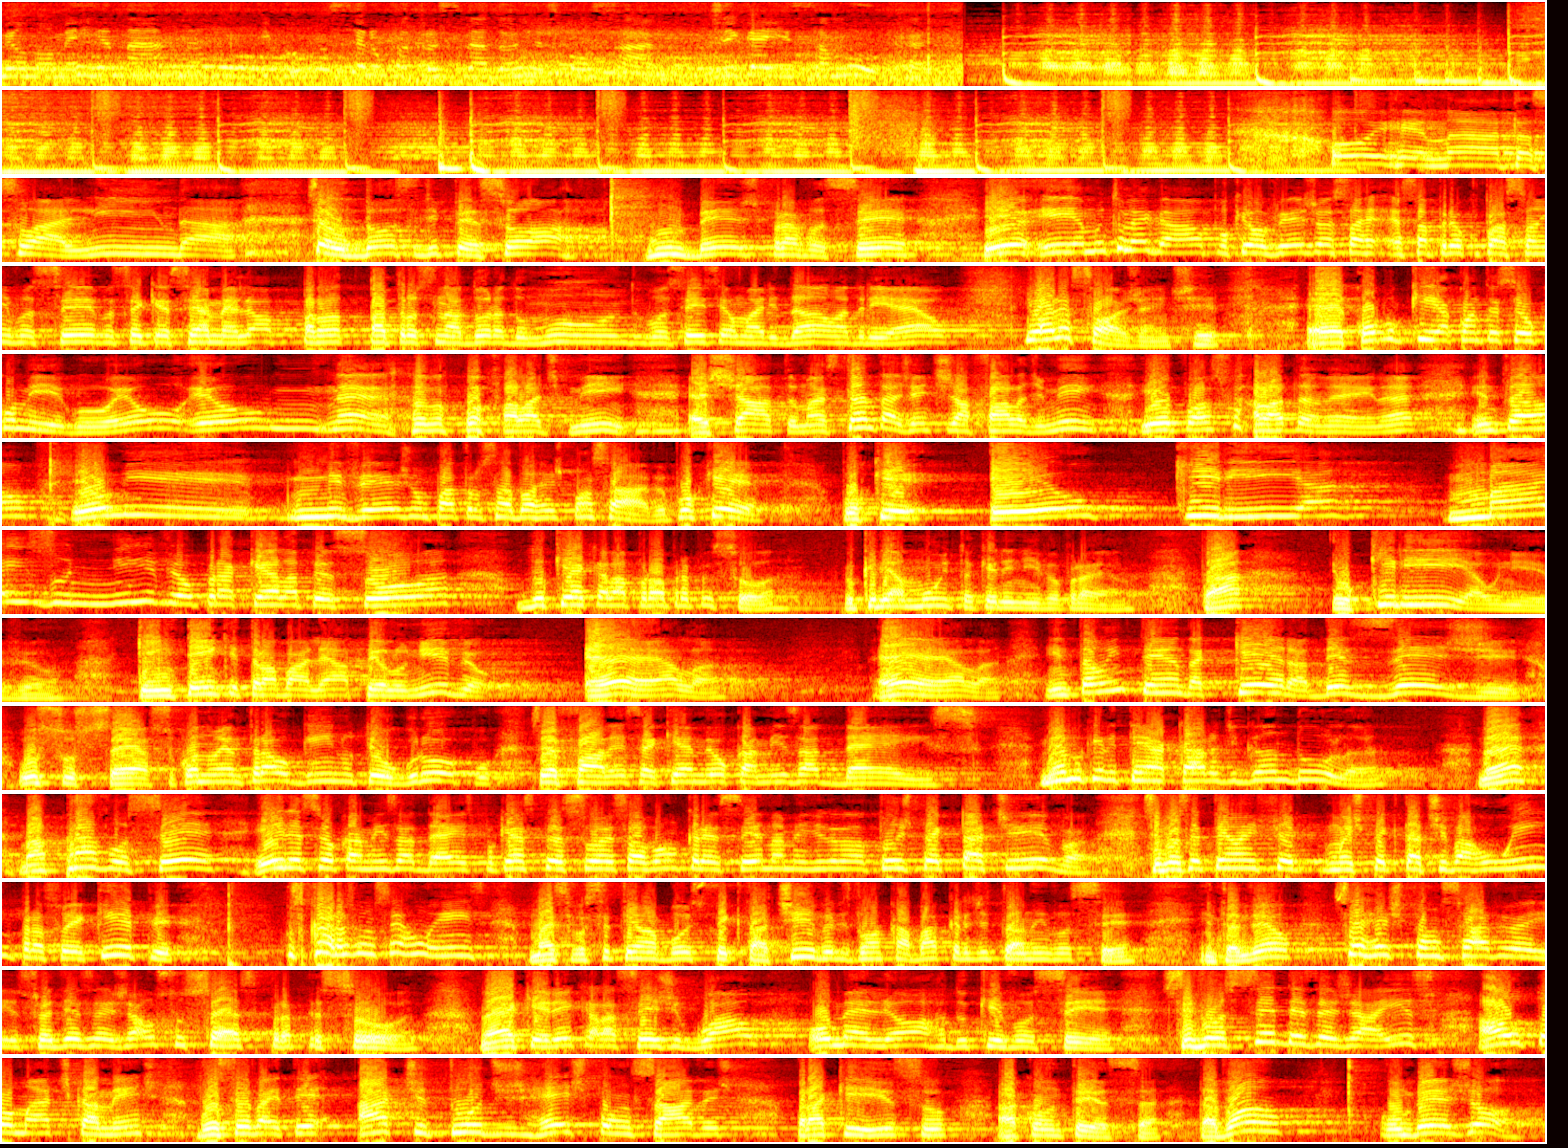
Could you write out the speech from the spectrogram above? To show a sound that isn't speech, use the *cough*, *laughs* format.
Meu nome é Renata e como ser um patrocinador responsável? Diga aí, Samuca. Renata, sua linda, seu doce de pessoa, um beijo para você. E, e, é muito legal, porque eu vejo essa, essa preocupação em você. Você quer ser a melhor patrocinadora do mundo, você e seu maridão, Adriel. E olha só, gente, é, como que aconteceu comigo? Eu, eu, né, *laughs* eu não vou falar de mim, é chato, mas tanta gente já fala de mim e eu posso *laughs* falar também, né? Então, eu me, me vejo um patrocinador responsável. Por quê? Porque eu queria mais o nível para aquela pessoa do que aquela própria pessoa. Eu queria muito aquele nível para ela, tá? Eu queria o nível. Quem tem que trabalhar pelo nível é ela. É ela. Então entenda, queira, deseje o sucesso. Quando entrar alguém no teu grupo, você fala: "Esse aqui é meu camisa 10". Mesmo que ele tenha a cara de gandula, né? Mas para você, ele é seu camisa 10, porque as pessoas só vão crescer na medida da tua expectativa. Se você tem uma expectativa ruim para sua equipe, os caras vão ser ruins, mas se você tem uma boa expectativa, eles vão acabar acreditando em você. Entendeu? Ser responsável é isso, é desejar o sucesso para a pessoa, não é querer que ela seja igual ou melhor do que você. Se você desejar isso, automaticamente você vai ter atitudes responsáveis para que isso aconteça, tá bom? Um beijo.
